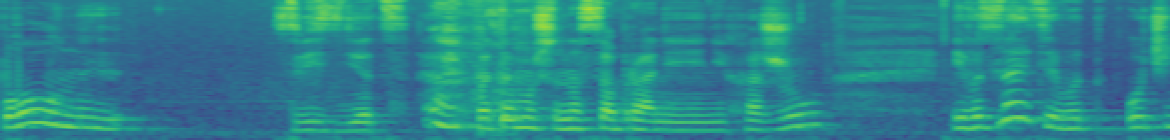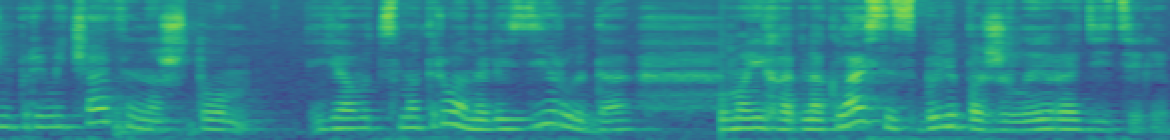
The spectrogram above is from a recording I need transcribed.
полный звездец, потому что на собрание я не хожу. И вот знаете, вот очень примечательно, что я вот смотрю, анализирую, да, у моих одноклассниц были пожилые родители,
